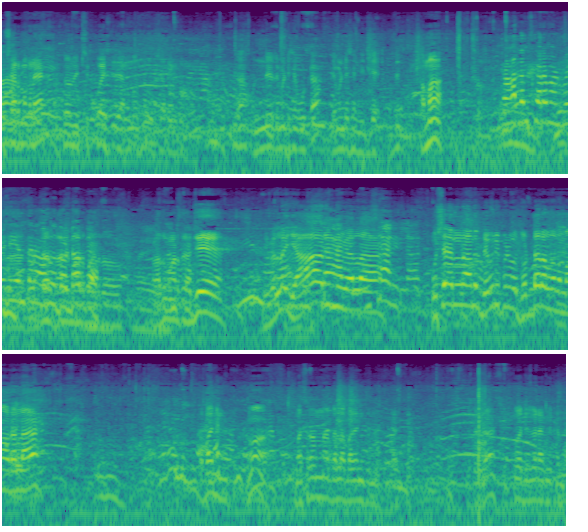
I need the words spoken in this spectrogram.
ಹುಷಾರ್ ಮಗಳೇ ಚಿಕ್ಕ ವಯಸ್ಸಿದೆ ಅಮ್ಮ ಸ್ವಲ್ಪ ಹುಷಾರಾಗಿದೆ ಒಂದೇ ಲಿಮಿಟೇಷನ್ ಊಟ ಲಿಮಿಟೇಷನ್ ನಿದ್ದೆ. ಅಮ್ಮ. ಕಾಲಂಸ್ಕಾರ ಮಾಡಬೇಡಿ ಅಂತಾರೆ ಅವರು ದೊಡ್ಡವ್ರಿಗೆ. ಅದು ಮಾಡ್ತಾರೆ. ಅಜ್ಜಿ ಇವೆಲ್ಲ ಯಾರು ನೀವೆಲ್ಲ ಹುಷಾರಿಲ್ಲ ಅಂದ್ರೆ ದೇವ್ರಿಗೆ ಬಿಡ್ಬೇಕು ದೊಡ್ಡರಲ್ಲ ನಮ್ಮ ಅವರೆಲ್ಲ? ಅಬ್ಬ ನಿಮ್ಮ ಹ್ಞೂ ಮೊಸರನ್ನ ಬೆಲ್ಲ ಬಾಳೆಹಣ್ಣು ತಿನ್ನ ಜಾಸ್ತಿ. ಗೊತ್ತದ ಡಿಲಿವರ್ ಆಗ್ಲಿಕ್ಕಲ್ಲ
